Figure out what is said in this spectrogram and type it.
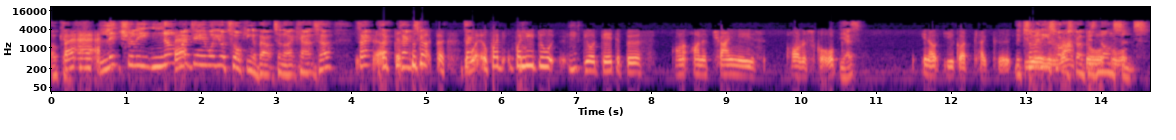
Okay. Uh, Literally no idea what you're talking about tonight, Cancer. Thank, th- thanks. Uh, wh- when, when you do your date of birth on, on a Chinese horoscope, yes, you know you got like uh, The Chinese horoscope is or- nonsense.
